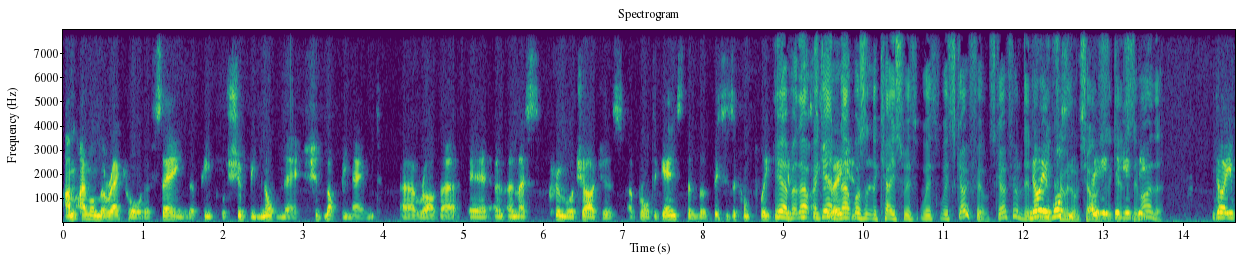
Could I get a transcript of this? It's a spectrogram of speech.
I'm, I'm on the record of saying that people should be not named, should not be named, uh, rather, uh, unless criminal charges are brought against them. But this is a complete yeah. But that, again, that wasn't the case with, with, with Schofield. Schofield didn't no, have any criminal charges it, against it, him either. No, it,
